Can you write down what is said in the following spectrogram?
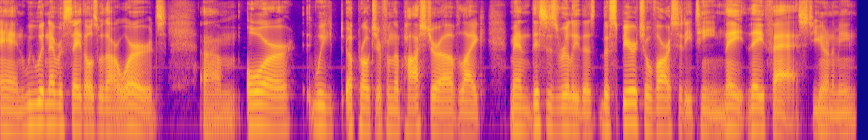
and we would never say those with our words um, or we approach it from the posture of like, man, this is really the the spiritual varsity team. They they fast, you know what I mean?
